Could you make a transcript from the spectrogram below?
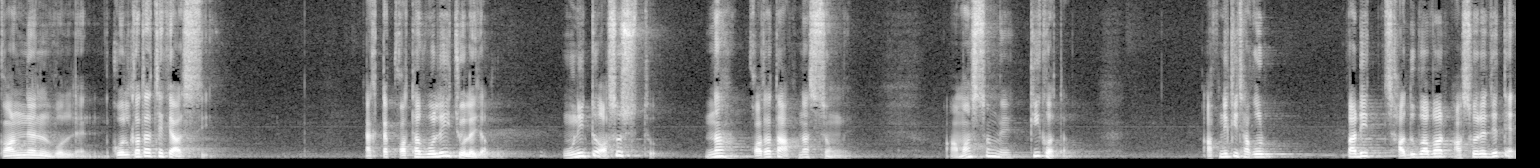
কর্নেল বললেন, কলকাতা থেকে আসছি। একটা কথা বলেই চলে যাব। উনি তো অসুস্থ। না কথা তো আপনার সঙ্গে। আমার সঙ্গে? কি কথা? আপনি কি ঠাকুর বাড়ির সাধু বাবার আসরে যেতেন?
